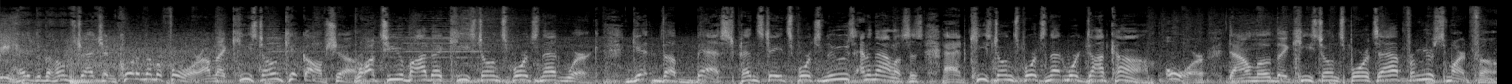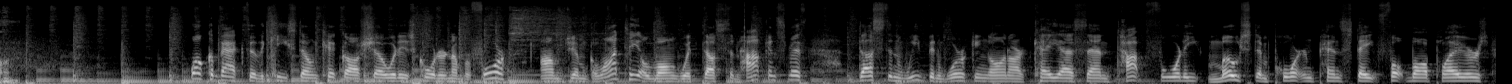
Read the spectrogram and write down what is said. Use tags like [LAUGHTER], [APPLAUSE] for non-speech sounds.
We head to the home stretch in quarter number four on the Keystone Kickoff Show. Brought to you by the Keystone Sports Network. Get the best Penn State sports news and analysis at KeystonesportsNetwork.com or download the Keystone Sports app from your smartphone. Welcome back to the Keystone Kickoff Show. It is quarter number four. I'm Jim Galante along with Dustin Hockensmith. Dustin, we've been working on our KSN top 40 most important Penn State football players.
